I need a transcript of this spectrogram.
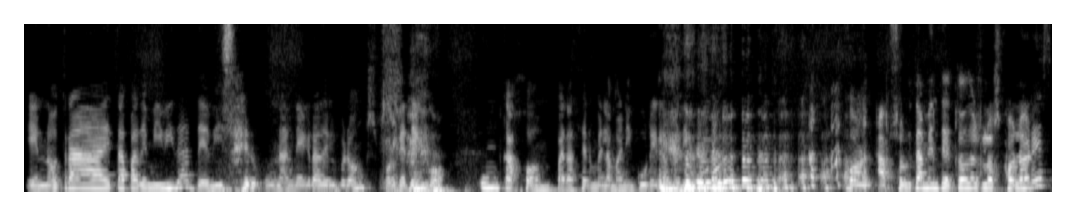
en otra etapa de mi vida debí ser una negra del Bronx porque tengo un cajón para hacerme la manicura y la pedicura con absolutamente todos los colores.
